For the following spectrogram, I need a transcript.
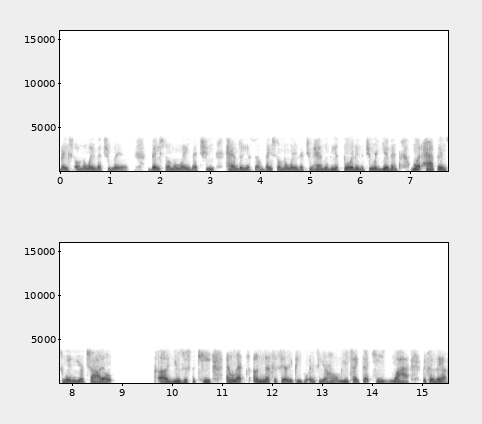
based on the way that you live, based on the way that you handle yourself, based on the way that you handle the authority that you were given. What happens when your child uh, uses the key and lets unnecessary people into your home. You take that key. Why? Because they have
